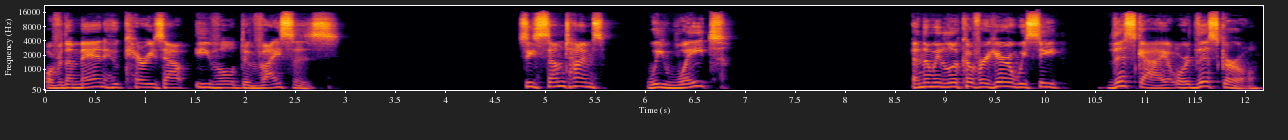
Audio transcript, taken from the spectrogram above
over the man who carries out evil devices. See, sometimes we wait and then we look over here and we see this guy or this girl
